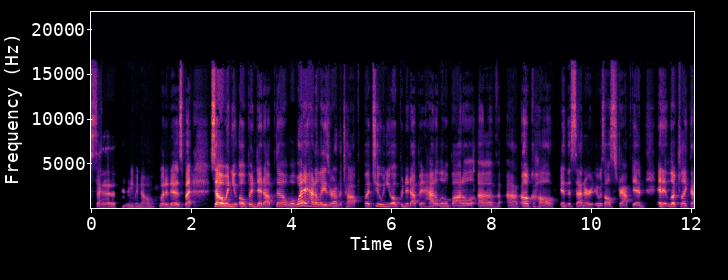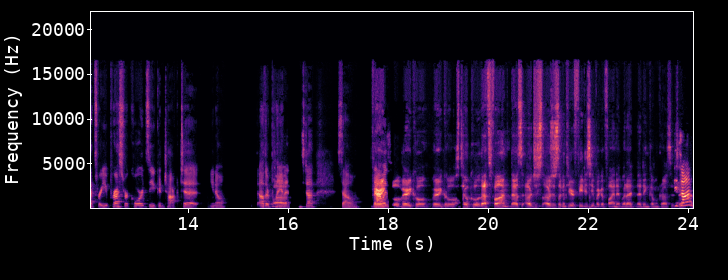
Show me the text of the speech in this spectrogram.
sector. Yeah. I don't even know what it is. But so when you opened it up, though, well, one, it had a laser on the top, but two, when you opened it up, it had a little bottle of um, alcohol in the center. It was all strapped in, and it looked like that's where you press record so you can talk to, you know, other planets wow. and stuff. So very was, cool, very cool, very cool. So cool. That's fun. That's I was just I was just looking through your feed to see if I could find it, but I, I didn't come across it. It's so. on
